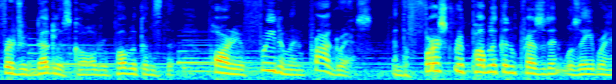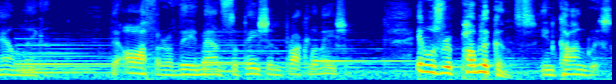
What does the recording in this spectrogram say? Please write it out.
Frederick Douglass called Republicans the party of freedom and progress. And the first Republican president was Abraham Lincoln, the author of the Emancipation Proclamation. It was Republicans in Congress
